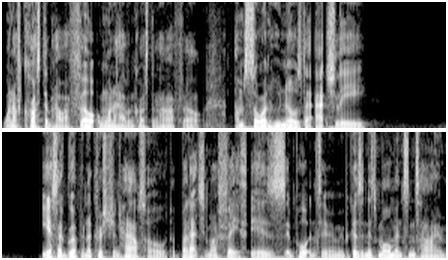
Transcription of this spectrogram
when I've crossed them how I felt and when I haven't crossed them how I felt. I'm someone who knows that actually, yes, I grew up in a Christian household, but actually my faith is important to me because in this moment in time,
